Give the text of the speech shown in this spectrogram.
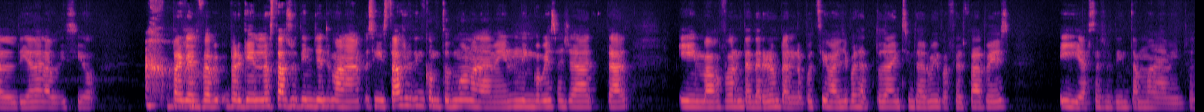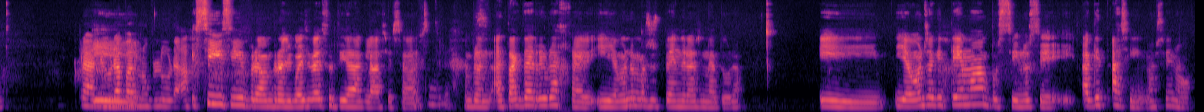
el dia de l'audició. perquè, perquè no estava sortint gens malament, o sigui, estava sortint com tot molt malament, ningú havia assajat tal, i em va agafar un atac de riure, en plan, no pot ser que m'hagi passat tota la nit sense dormir per fer els papers i ja està sortint tan malament, saps? Clar, I- riure per no plorar. Sí, sí, però em rotllo, vaig haver de sortir de la classe, saps? Ostres. En plan, atac de riure heavy. I llavors em va suspendre l'assignatura. I, I llavors aquest tema, doncs sí, no sé. Aquest, ah, sí, no sé, no.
